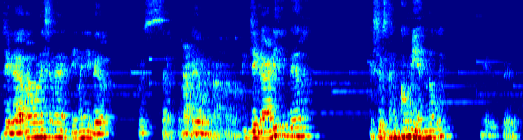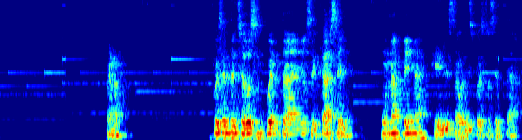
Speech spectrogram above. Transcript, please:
llegar a una escena de crimen y ver, pues, algo No, feo, no, güey. no, no. Llegar y ver que se lo están comiendo, güey. Bueno, fue sentenciado a 50 años de cárcel, una pena que él estaba dispuesto a aceptar.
